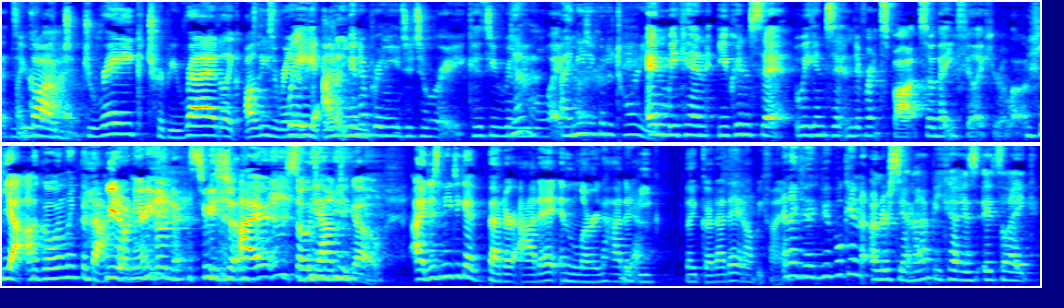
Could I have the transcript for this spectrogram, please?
That's oh my God, vibe. Drake, Trippie Redd, like all these random Wait, people. I'm gonna you, bring you to Tori because you really Yeah, will like. I need to go to Tori. and we can. You can sit. We can sit in different spots so that you feel like you're alone. Yeah, I'll go in like the back. We don't need to go next to each other. I am so down to go. I just need to get better at it and learn how to Yeah. be like good at it, and I'll be fine. And I feel like people can understand that because it's like,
